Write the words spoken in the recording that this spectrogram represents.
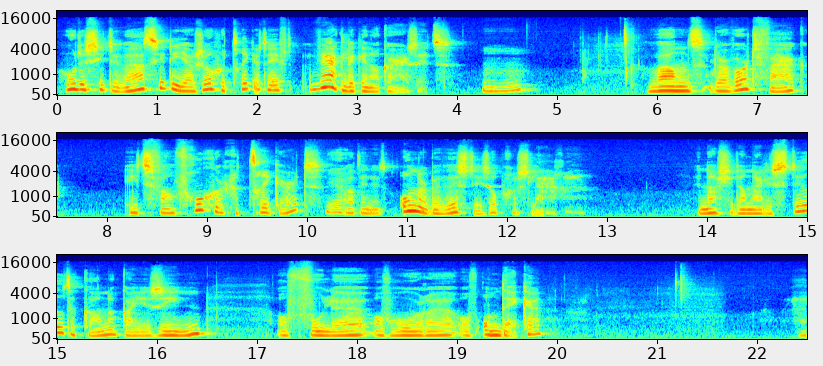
hoe de situatie die jou zo getriggerd heeft werkelijk in elkaar zit. Mhm. Want er wordt vaak iets van vroeger getriggerd, wat in het onderbewust is opgeslagen. En als je dan naar de stilte kan, dan kan je zien of voelen of horen of ontdekken. Uh,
